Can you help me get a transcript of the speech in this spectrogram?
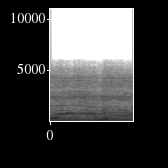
Yeah.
